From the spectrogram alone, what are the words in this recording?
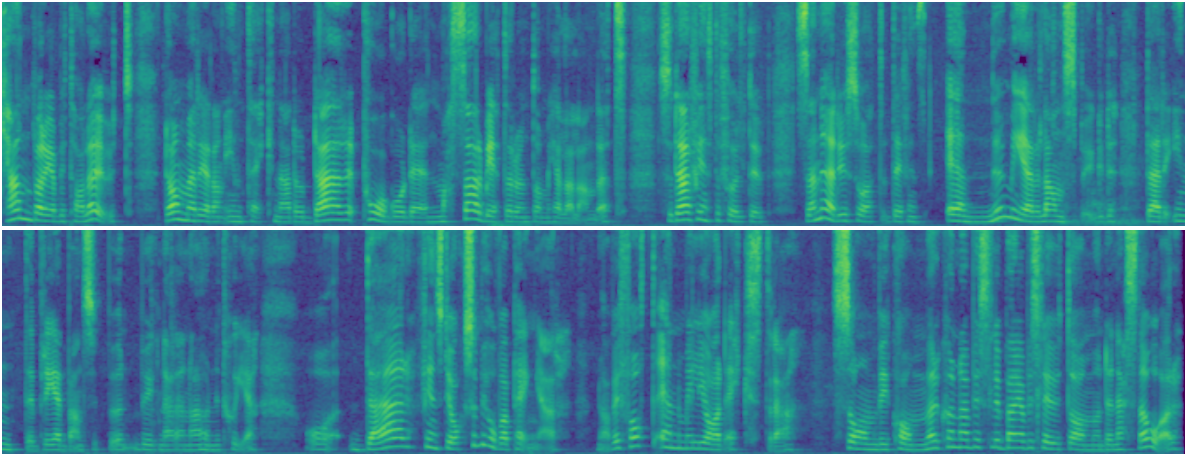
kan börja betala ut, de är redan intecknade och där pågår det en massa arbete runt om i hela landet. Så där finns det fullt ut. Sen är det ju så att det finns ännu mer landsbygd där inte bredbandsutbyggnaden har hunnit ske. Och där finns det också behov av pengar. Nu har vi fått en miljard extra som vi kommer kunna beslu börja besluta om under nästa år.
